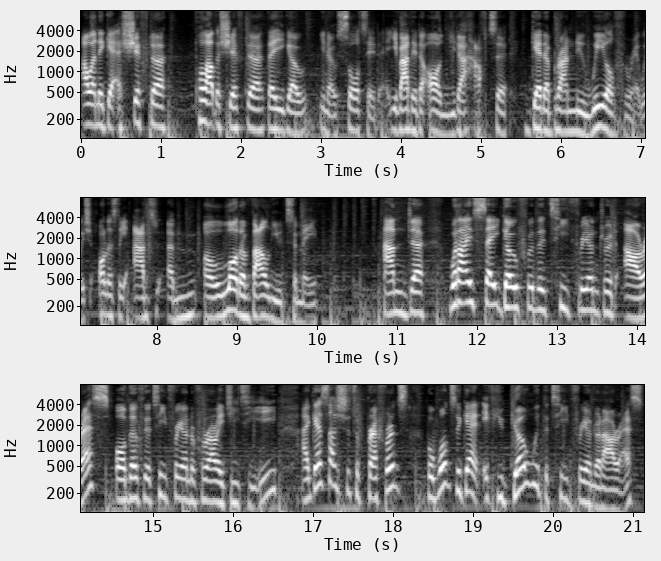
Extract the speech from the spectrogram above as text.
I want to get a shifter, pull out the shifter, there you go, you know, sorted. You've added it on, you don't have to get a brand new wheel for it, which honestly adds a, a lot of value to me. And uh, would I say go for the T300 RS or go for the T300 Ferrari GTE? I guess that's just a preference, but once again, if you go with the T300 RS,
